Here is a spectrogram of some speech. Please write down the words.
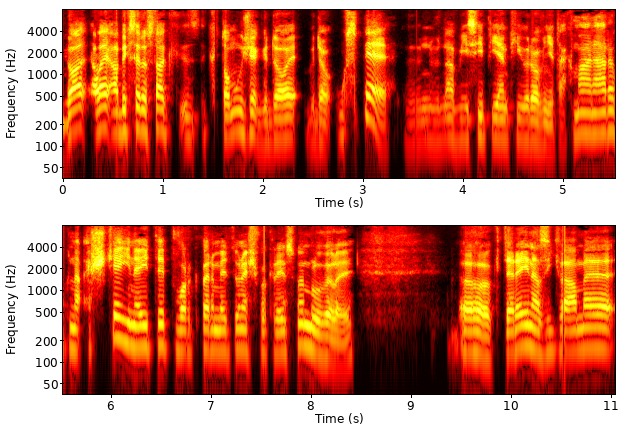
no, ale abych se dostal k, k tomu, že kdo, kdo uspěje na BCPMP úrovni, tak má nárok na ještě jiný typ work permitu, než o kterém jsme mluvili, eh, který nazýváme eh,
